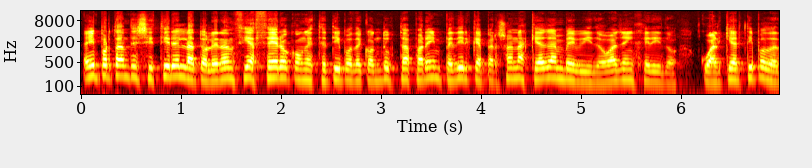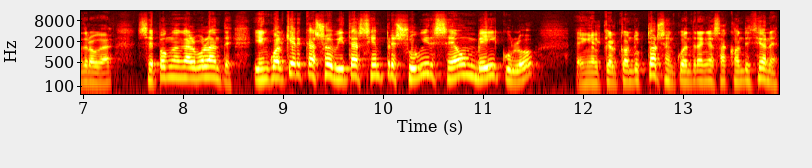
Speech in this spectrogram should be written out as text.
es importante insistir en la tolerancia cero con este tipo de conductas para impedir que personas que hayan bebido o hayan ingerido cualquier tipo de droga se pongan al volante y en cualquier caso evitar siempre subirse a un vehículo en el que el conductor se encuentra en esas condiciones.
